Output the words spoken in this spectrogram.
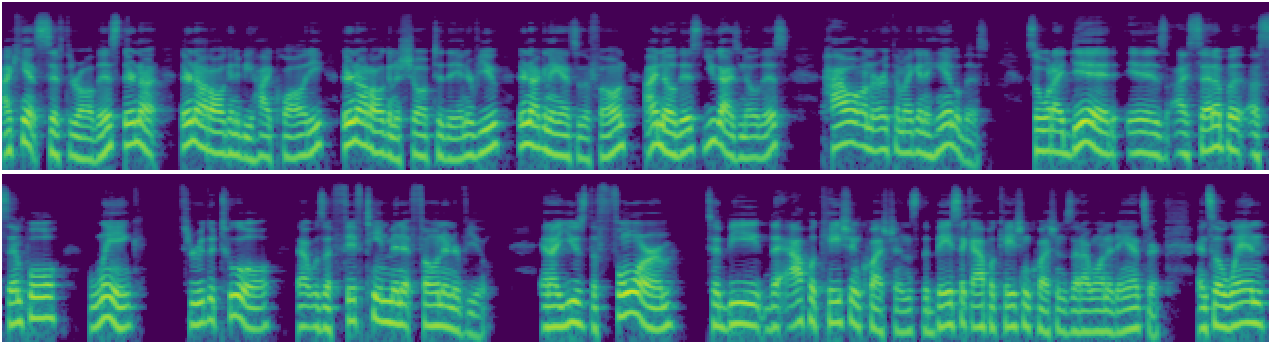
I can't sift through all this. They're not they're not all going to be high quality. They're not all going to show up to the interview. They're not going to answer the phone. I know this. You guys know this. How on earth am I going to handle this? So what I did is I set up a, a simple link through the tool that was a 15 minute phone interview. And I used the form to be the application questions, the basic application questions that I wanted to answer. And so when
